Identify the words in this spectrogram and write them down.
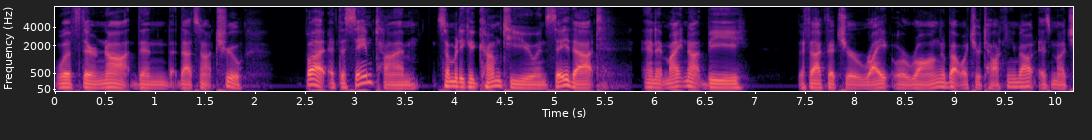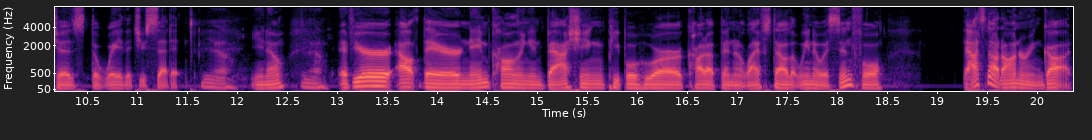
Well, if they're not, then that's not true. But at the same time, somebody could come to you and say that, and it might not be the fact that you're right or wrong about what you're talking about as much as the way that you said it. Yeah. You know? Yeah. If you're out there name calling and bashing people who are caught up in a lifestyle that we know is sinful, that's not honoring God,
